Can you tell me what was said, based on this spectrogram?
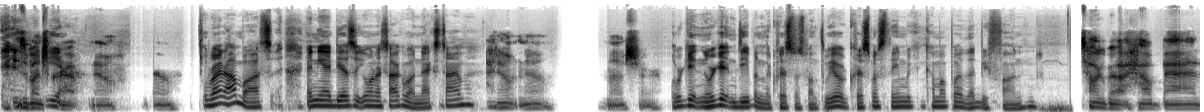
It's a bunch of Yeah. crap. No, no. Right on, boss. Any ideas that you want to talk about next time? I don't know. Not sure. We're getting we're getting deep into the Christmas month. Do we have a Christmas theme we can come up with? That'd be fun. Talk about how bad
